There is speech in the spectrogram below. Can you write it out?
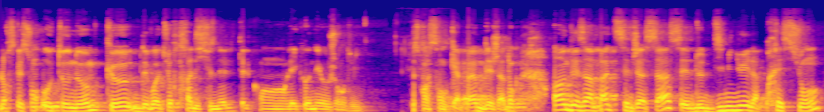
lorsqu'elles sont autonomes que des voitures traditionnelles telles qu'on les connaît aujourd'hui parce qu'on sont capables déjà. Donc, un des impacts, c'est déjà ça, c'est de diminuer la pression,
